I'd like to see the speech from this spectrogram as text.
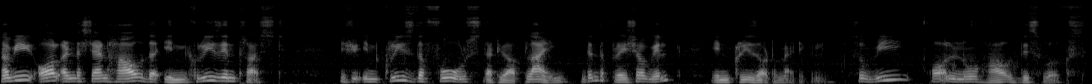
Now we all understand how the increase in thrust, if you increase the force that you are applying, then the pressure will increase automatically. So we all know how this works.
